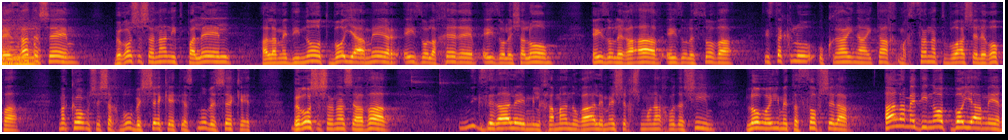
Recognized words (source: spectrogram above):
בעזרת השם, בראש השנה נתפלל על המדינות בו יאמר איזו לחרב, איזו לשלום, איזו לרעב, איזו לשובע. תסתכלו, אוקראינה הייתה מחסן התבואה של אירופה, מקום ששכבו בשקט, ישנו בשקט. בראש השנה שעבר נגזרה עליהם מלחמה נוראה למשך שמונה חודשים, לא רואים את הסוף שלה. על המדינות בו יאמר,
